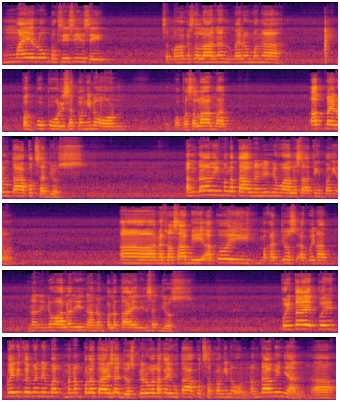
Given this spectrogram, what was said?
mayroong pagsisisi sa mga kasalanan, mayroong mga pagpupuri sa Panginoon, pagpapasalamat, at mayroong takot sa Diyos. Ang daming mga tao na naniniwala sa ating Panginoon. Ah, nagsasabi, ako'y makadiyos, ako'y nat naniniwala din, nanampalataya din sa Diyos. Pwede, tayo, pwede, pwede kayo manampalataya sa Diyos, pero wala kayong takot sa Panginoon. Ang dami niyan. Ah,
